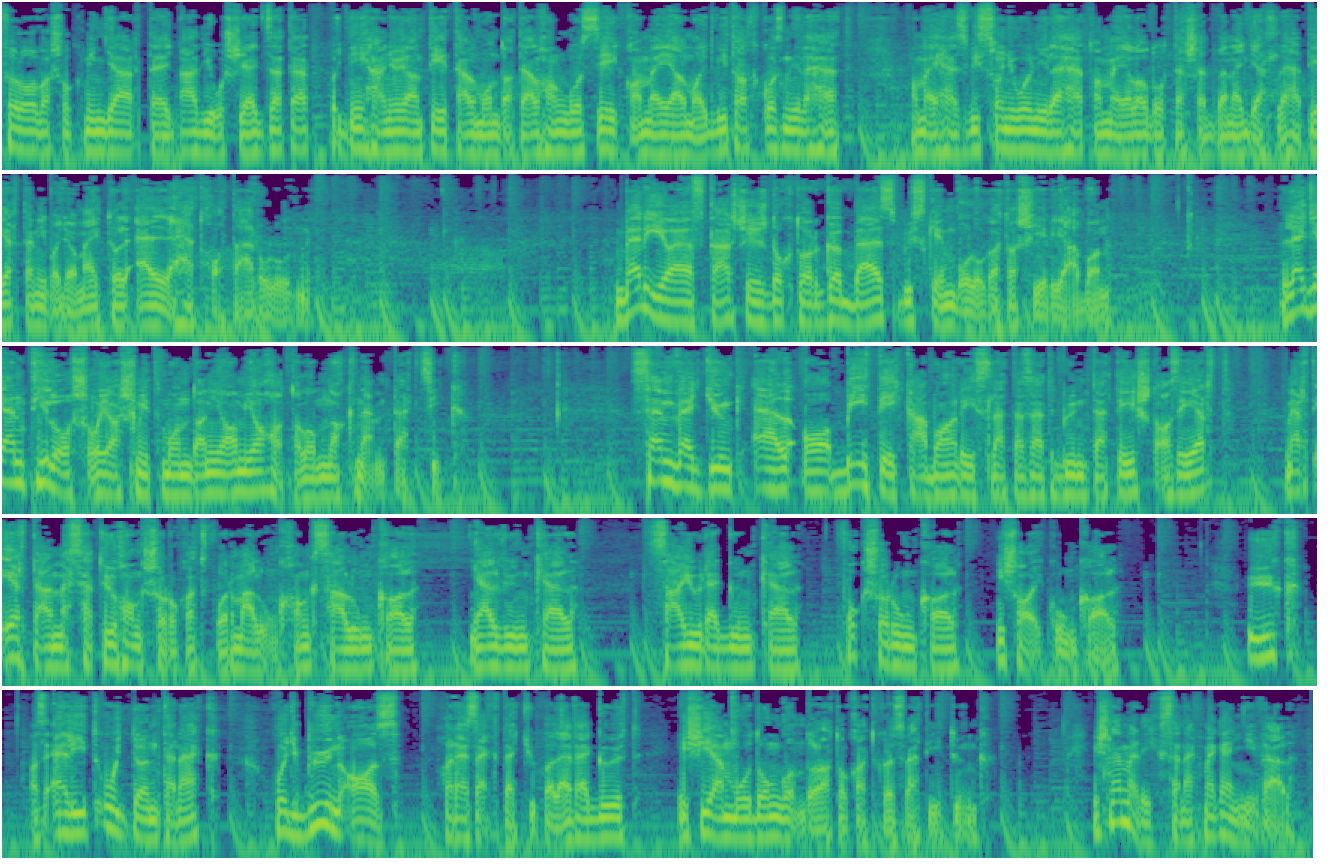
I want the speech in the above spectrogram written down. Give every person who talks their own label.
Speaker 1: Fölolvasok mindjárt egy rádiós jegyzetet, hogy néhány olyan tételmondat elhangozzék, amelyel majd vitatkozni lehet, amelyhez viszonyulni lehet, amelyel adott esetben egyet lehet érteni, vagy amelytől el lehet határolódni. Beria elvtárs és dr. Goebbels büszkén bólogat a sírjában. Legyen tilos olyasmit mondani, ami a hatalomnak nem tetszik. Szenvedjünk el a BTK-ban részletezett büntetést azért, mert értelmezhető hangsorokat formálunk hangszálunkkal, nyelvünkkel, szájüregünkkel, fogsorunkkal és ajkunkkal. Ők, az elit úgy döntenek, hogy bűn az, ha rezegtetjük a levegőt, és ilyen módon gondolatokat közvetítünk. És nem elégszenek meg ennyivel.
